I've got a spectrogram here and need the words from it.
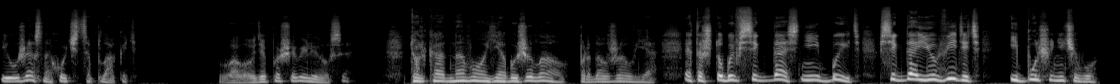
и ужасно хочется плакать. Володя пошевелился. — Только одного я бы желал, — продолжал я, — это чтобы всегда с ней быть, всегда ее видеть и больше ничего.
